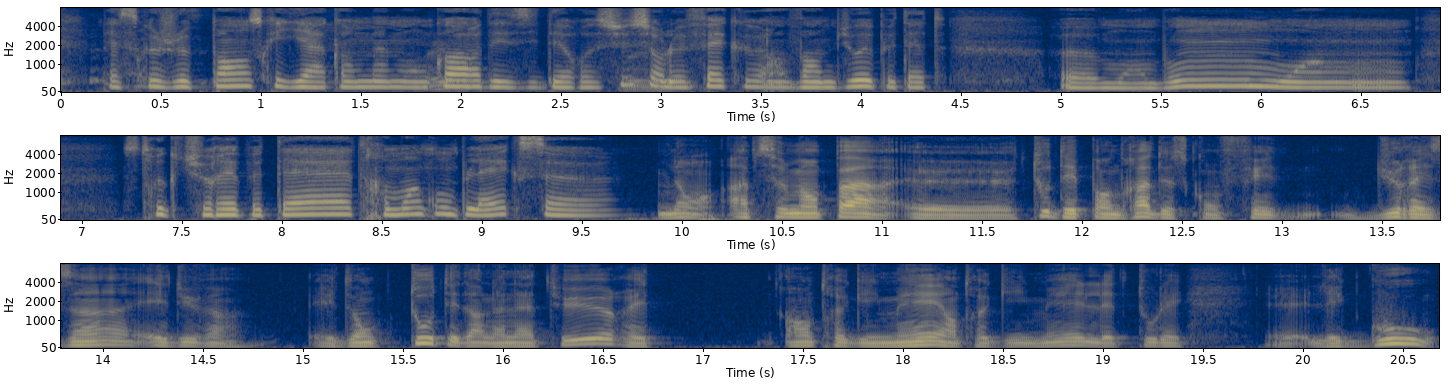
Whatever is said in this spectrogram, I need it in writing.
parce que je pense qu'il y a quand même encore des idées reçues sur le fait qu'un vin bio est peut-être euh, moins bon, moins structuré peut-être, moins complexe. Euh. Non, absolument pas. Euh, tout dépendra de ce qu'on fait du raisin et du vin. Et donc tout est dans la nature et entre guillemets, entre guillemets, les, tous les, les goûts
